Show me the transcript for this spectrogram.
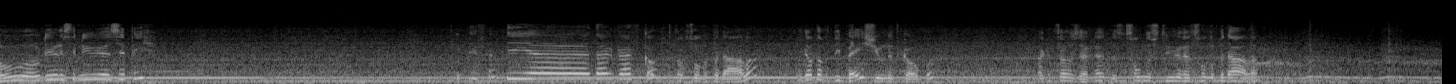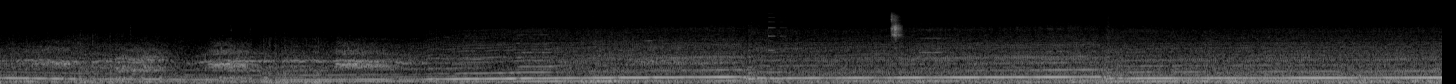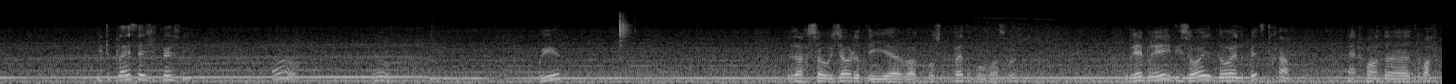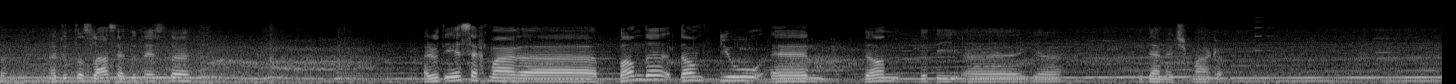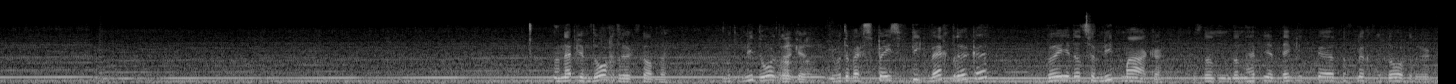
Hoe, hoe duur is die nu, eh, Zippy? Even die eh Direct Drive kopen toch zonder pedalen? Ik had nog die base unit kopen. Laat ik het zo zeggen, dus zonder stuur en zonder pedalen. Niet de PlayStation versie? Oh. Yo. Weird. Ik dacht sowieso dat die eh, wel cross compatible was hoor. Repareer die zooi door in de pits te gaan? En gewoon te, te wachten. Hij doet het als laatste. Hij doet eerst. eh, hij doet eerst zeg maar eh, banden, dan fuel en dan doet hij je, je damage maken. Dan heb je hem doorgedrukt, Sander. Je moet hem niet doordrukken. Je moet hem echt specifiek wegdrukken. Wil je dat ze hem niet maken. Dus dan, dan heb je het denk ik eh, te vluchtig doorgedrukt.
